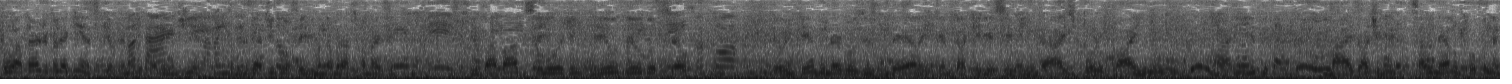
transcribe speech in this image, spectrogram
Boa tarde, coleguinhas. Aqui é o Renato. Fazendinha. Tamo ligadinho com vocês. Manda um abraço pra nós aí. Beijo. Que babado isso aí hoje, hein? Meu Deus do céu. Eu entendo o nervosismo dela, entendo que ela queria se vingar, expor o pai e o marido, mas ela tinha que ter pensado nela um pouco, né?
